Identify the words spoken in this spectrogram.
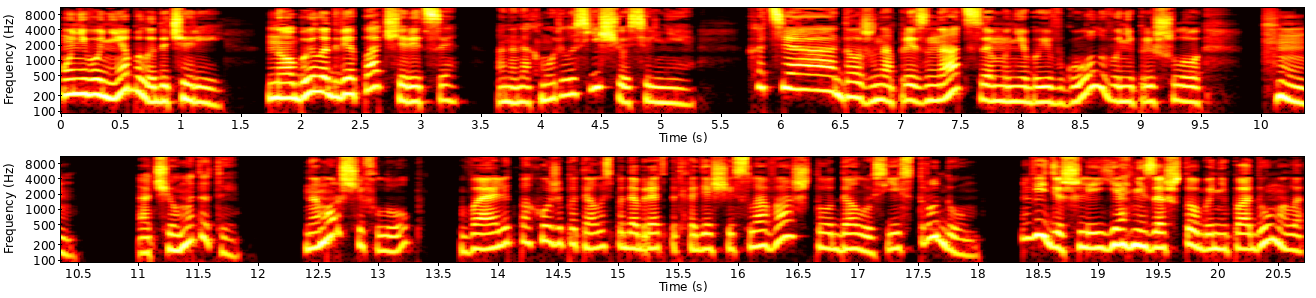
У него не было дочерей, но было две падчерицы». Она нахмурилась еще сильнее. «Хотя, должна признаться, мне бы и в голову не пришло...» «Хм, о чем это ты?» Наморщив лоб, Вайлет, похоже, пыталась подобрать подходящие слова, что далось ей с трудом. Видишь ли, я ни за что бы не подумала,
